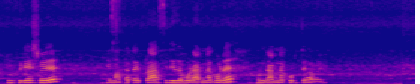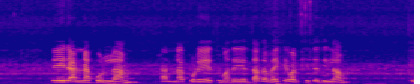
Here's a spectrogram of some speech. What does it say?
একটু ফ্রেশ হয়ে, এই মাথাটা একটু আঁচড়িয়ে দেবো রান্নাঘরে। এখন রান্না করতে হবে। এই রান্না করলাম। রান্না করে তোমাদের দাদাভাইকে আবার খেতে দিলাম। তো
